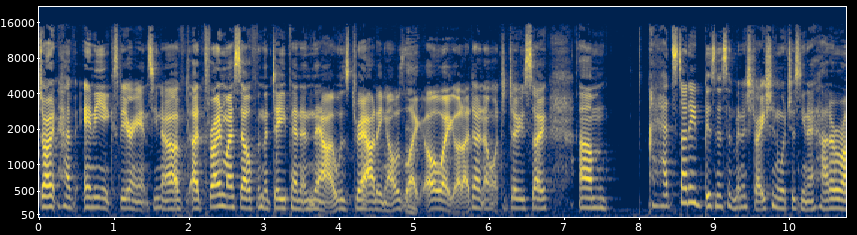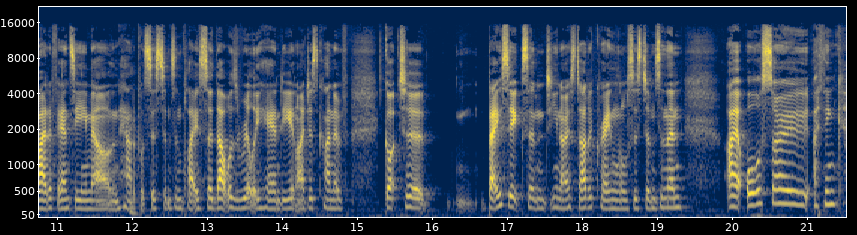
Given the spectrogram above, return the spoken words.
don't have any experience you know I've, i'd thrown myself in the deep end and now i was drowning i was like oh my god i don't know what to do so um, I had studied business administration, which is, you know, how to write a fancy email and how to put systems in place. So that was really handy. And I just kind of got to basics and, you know, started creating little systems. And then I also, I think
